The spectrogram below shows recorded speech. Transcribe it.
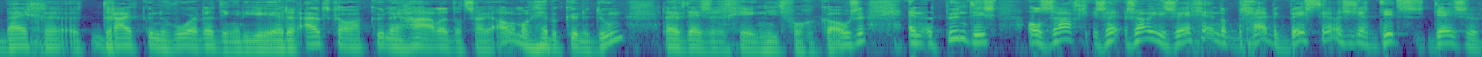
bijgedraaid kunnen worden. Dingen die je eruit zou kunnen halen, dat zou je allemaal hebben kunnen doen. Daar heeft deze regering niet voor gekozen. En het punt is, al zou, zou je zeggen, en dat begrijp ik best... Hè, als je zegt, dit, deze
